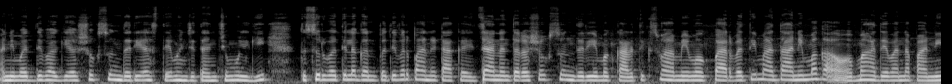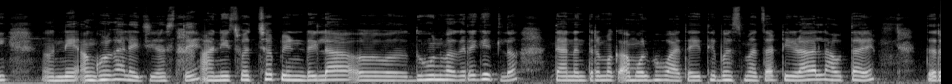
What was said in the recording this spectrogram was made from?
आणि मध्यभागी अशोक सुंदरी असते म्हणजे त्यांची मुलगी. तर सुरुवातीला गणपतीवर पाणी टाकायचं त्यानंतर अशोक सुंदरी मग कार्तिक स्वामी मग पार्वती माता आणि मग महादेवांना पाणी ने आंघोळ घालायची असते. आणि स्वच्छ पिंडीला धुवून वगैरे घेतलं. त्यानंतर मग अमोल भाऊ आता इथे भस्माचा टिळा लावताय. तर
